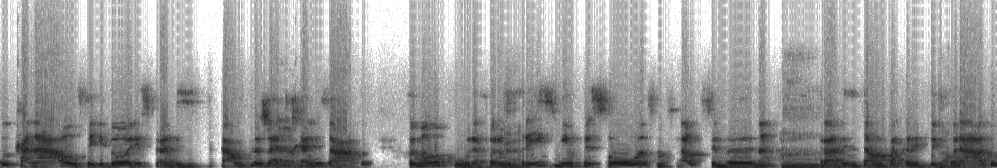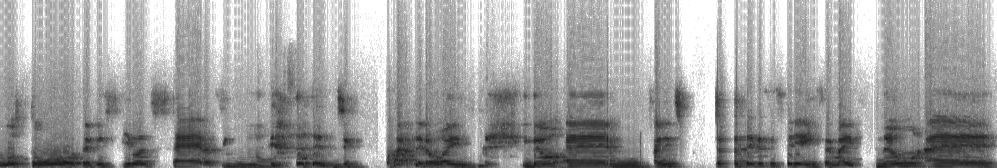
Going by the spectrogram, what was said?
do canal, os seguidores, para visitar um projeto é. realizado. Foi uma loucura. Foram é. 3 mil pessoas no final de semana ah, para visitar um apartamento tá. decorado. Tá. Lotou, teve fila de espera assim, de quarteirões. Então, é, a gente já teve essa experiência, mas não é,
